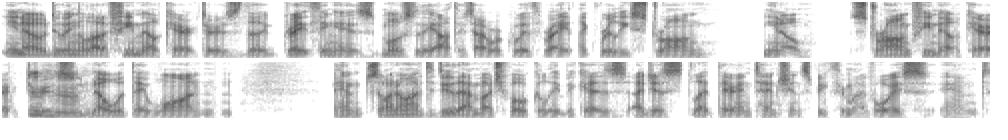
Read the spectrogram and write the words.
you know, doing a lot of female characters. The great thing is most of the authors I work with write like really strong, you know, strong female characters who Mhm. know what they want. And, and so I don't have to do that much vocally because I just let their intention speak through my voice. And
